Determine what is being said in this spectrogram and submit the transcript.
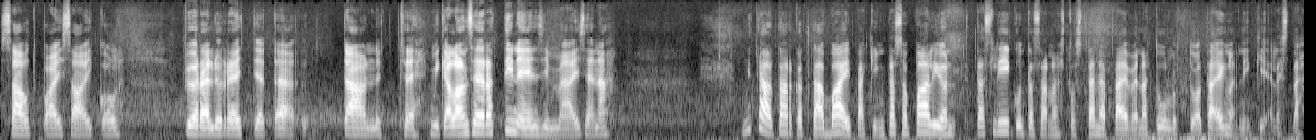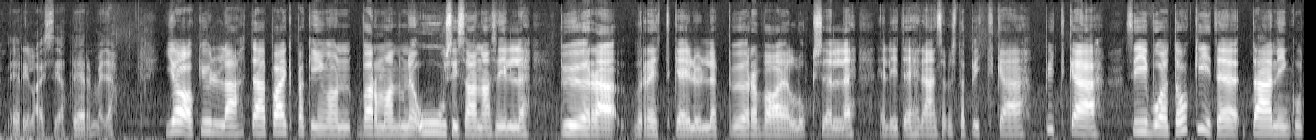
South by Cycle pyöräilyreitti, että tämä on nyt se, mikä lanseerattiin ensimmäisenä. Mitä tarkoittaa bikepacking? Tässä on paljon tässä liikuntasanastossa tänä päivänä tullut tuolta englannin kielestä erilaisia termejä. Joo, kyllä. Tämä bikepacking on varmaan tämmöinen uusi sana sille pyöräretkeilylle, pyörävaellukselle. Eli tehdään semmoista pitkää, pitkää siivua. Toki tämä niinku,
